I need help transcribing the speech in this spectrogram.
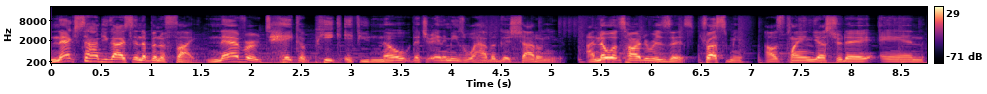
Next time you guys end up in a fight, never take a peek if you know that your enemies will have a good shot on you. I know it's hard to resist. Trust me, I was playing yesterday and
